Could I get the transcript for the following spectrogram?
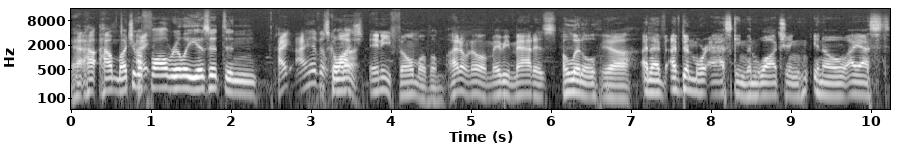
How, how much of a I- fall really is it? And I, I haven't What's going on? watched any film of them. I don't know. Maybe Matt is. a little. Yeah. and I've I've done more asking than watching. You know, I asked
